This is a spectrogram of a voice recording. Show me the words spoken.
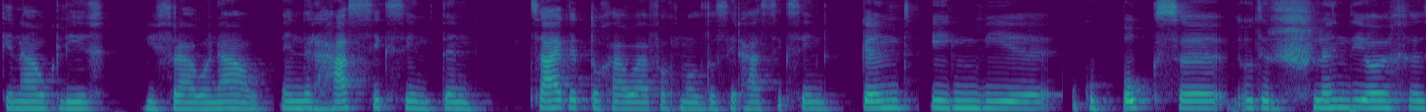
Genau gleich wie Frauen auch. Wenn sie hässig sind, dann zeigt doch auch einfach mal, dass ihr hässlich sind. Geht irgendwie boxen oder schlägt euch ein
